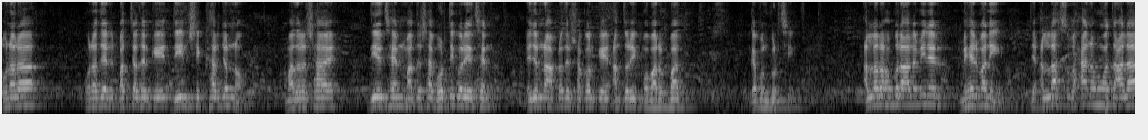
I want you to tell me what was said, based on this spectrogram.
ওনারা ওনাদের বাচ্চাদেরকে দিন শিক্ষার জন্য মাদ্রাসায় দিয়েছেন, মাদ্রাসায় ভর্তি করিয়েছেন। এজন্য আপনাদের সকলকে আন্তরিক মোবারকবাদ জ্ঞাপন করছি। আল্লাহ রহবুল আলমিনের মেহরবানি যে আল্লাহ সুবাহানহমত তালা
